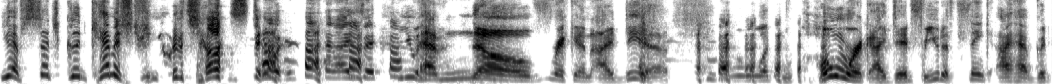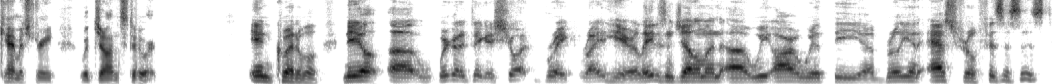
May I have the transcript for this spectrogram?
you have such good chemistry with Jon Stewart. and I said, you have no freaking idea what homework I did for you to think I have good chemistry with Jon Stewart. Incredible. Neil, uh, we're going to take a short break right here. Ladies and gentlemen, uh, we are with the uh, brilliant astrophysicist,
